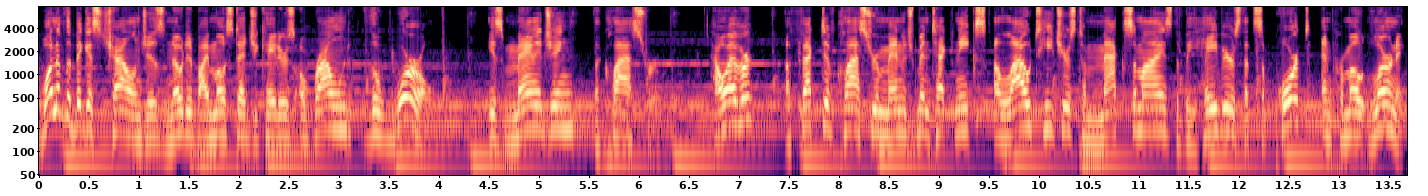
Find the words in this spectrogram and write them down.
One of the biggest challenges noted by most educators around the world is managing the classroom. However, Effective classroom management techniques allow teachers to maximize the behaviors that support and promote learning,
